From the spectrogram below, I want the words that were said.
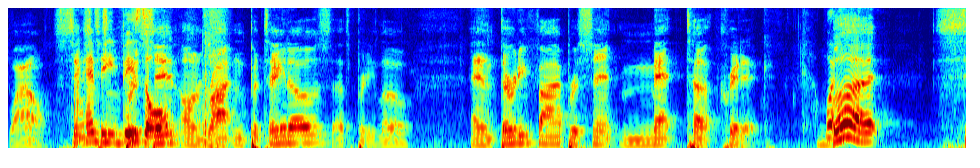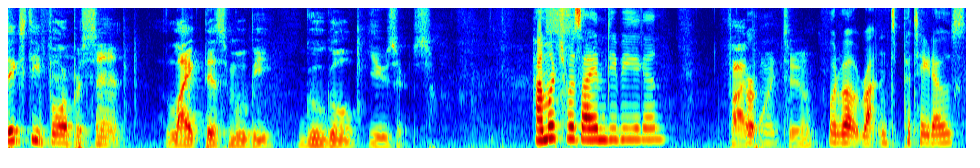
Wow. 16% on Rotten Potatoes. That's pretty low. And 35% Metacritic. What- But 64% like this movie Google users. How much was IMDb again? 5.2. What about Rotten Potatoes?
